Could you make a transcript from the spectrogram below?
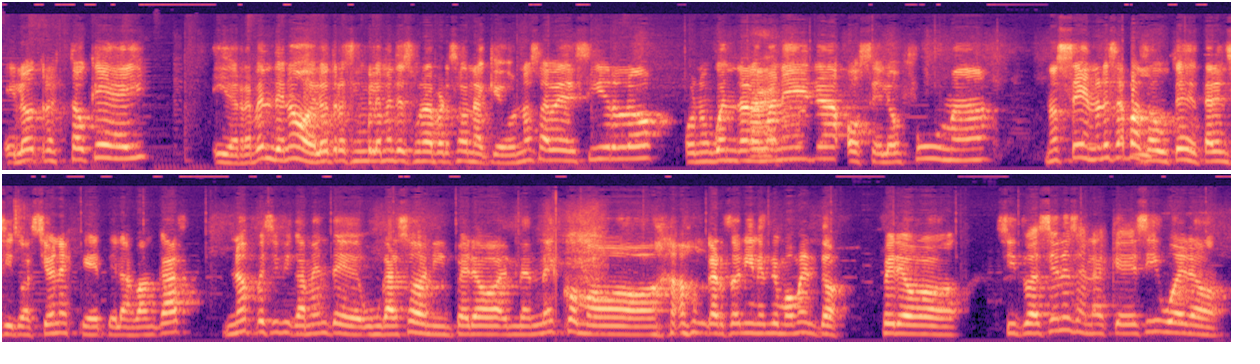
el otro está ok? Y de repente no, el otro simplemente es una persona que o no sabe decirlo, o no encuentra la manera, o se lo fuma. No sé, ¿no les ha pasado a ustedes estar en situaciones que te las bancás? No específicamente un Garzoni, pero ¿entendés como a un Garzoni en ese momento? Pero situaciones en las que decís, bueno,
